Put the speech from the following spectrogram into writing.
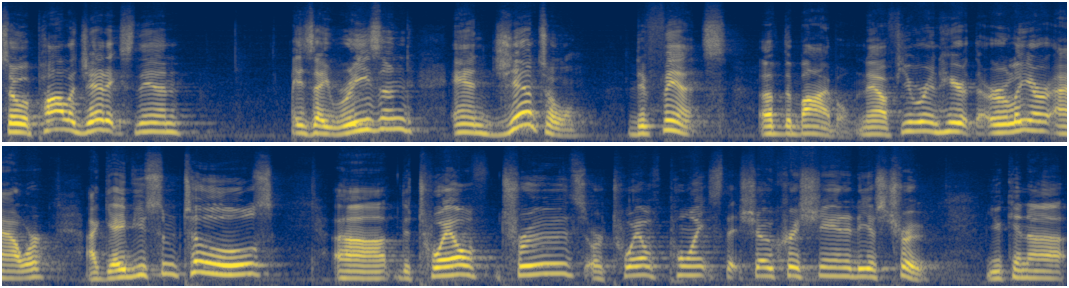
So apologetics then is a reasoned and gentle defense of the Bible. Now, if you were in here at the earlier hour, I gave you some tools uh, the 12 truths or 12 points that show Christianity is true. You can uh,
